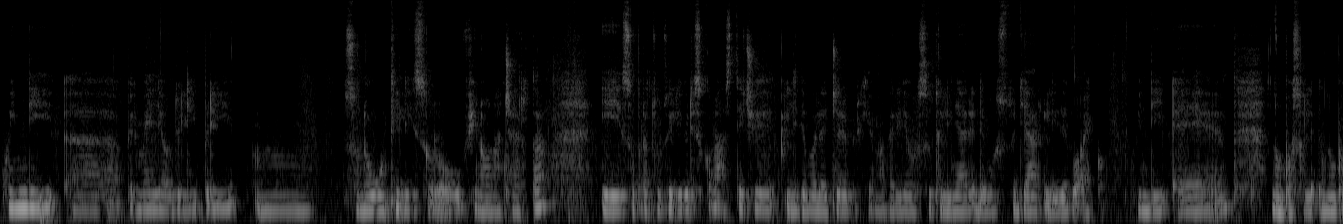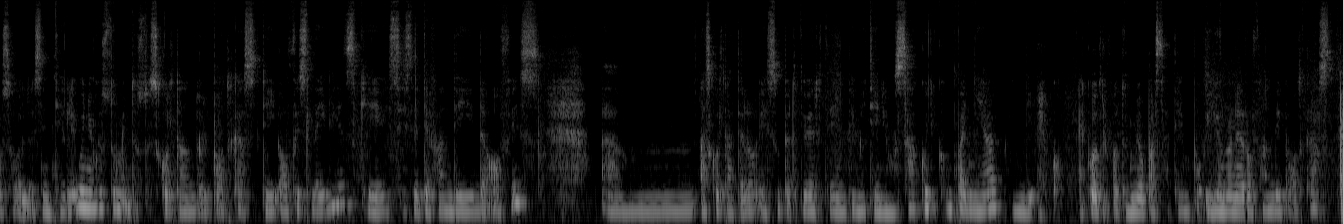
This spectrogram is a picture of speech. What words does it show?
Quindi eh, per me gli audiolibri... Mm, sono utili solo fino a una certa e soprattutto i libri scolastici li devo leggere perché magari devo sottolineare, devo studiarli, devo, ecco, quindi eh, non, posso, non posso sentirli. Quindi in questo momento sto ascoltando il podcast di Office Ladies, che se siete fan di The Office, um, ascoltatelo, è super divertente, mi tiene un sacco di compagnia, quindi ecco, ecco ho trovato il mio passatempo. Io non ero fan dei podcast,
